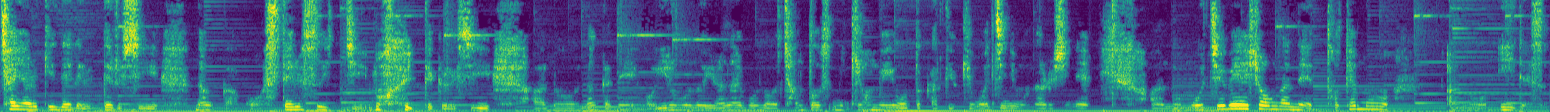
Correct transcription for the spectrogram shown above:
ちゃやる気出る出るし、なんかこう、捨てるスイッチも入ってくるし、あの、なんかね、こういるものいらないものをちゃんと見極めようとかっていう気持ちにもなるしね、あの、モチベーションがね、とても、あの、いいです。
